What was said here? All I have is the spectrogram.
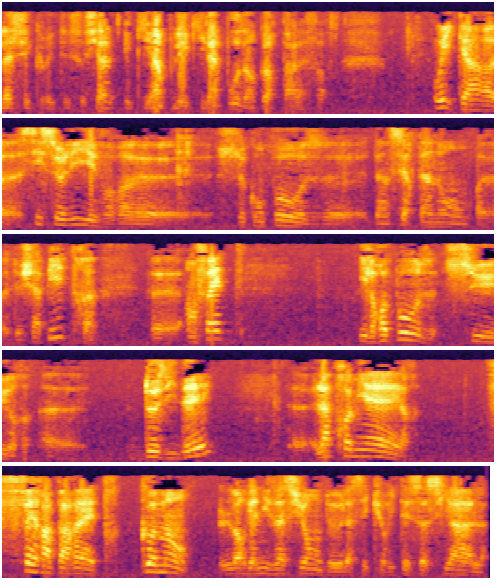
la sécurité sociale et qui, l'imposent encore par la force. Oui, car si ce livre se compose d'un certain nombre de chapitres, en fait, il repose sur deux idées. la première, faire apparaître comment l'organisation de la sécurité sociale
